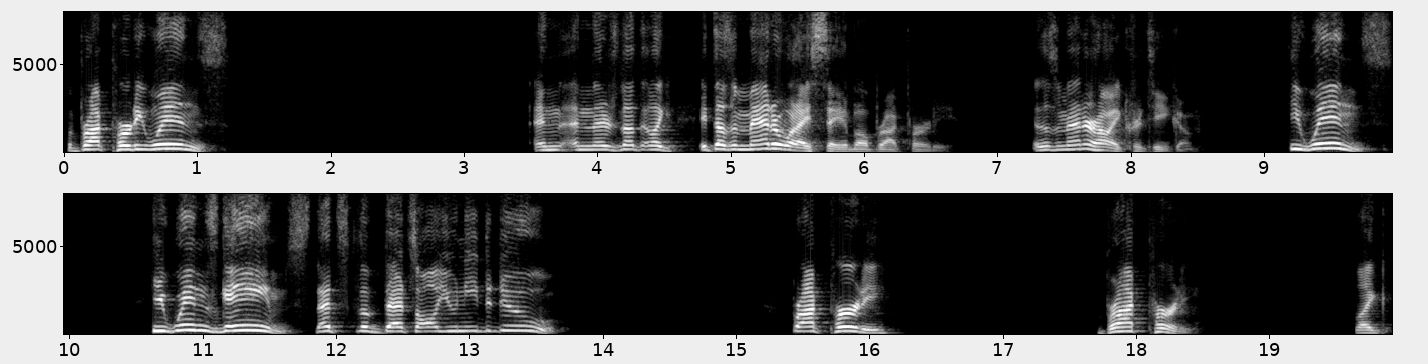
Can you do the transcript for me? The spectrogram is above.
but Brock Purdy wins. And and there's nothing like it doesn't matter what I say about Brock Purdy. It doesn't matter how I critique him. He wins. He wins games. That's the that's all you need to do. Brock Purdy. Brock Purdy. Like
